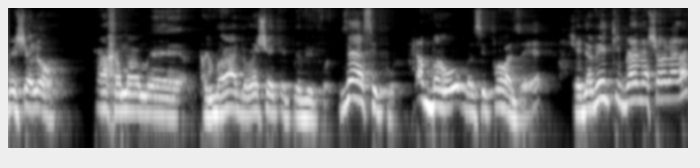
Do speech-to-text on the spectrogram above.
בשלום. כך אמר אה, הגמרא דורשת את לביפות. זה הסיפור. עכשיו ברור בסיפור הזה שדוד קיבל לשון הרע.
